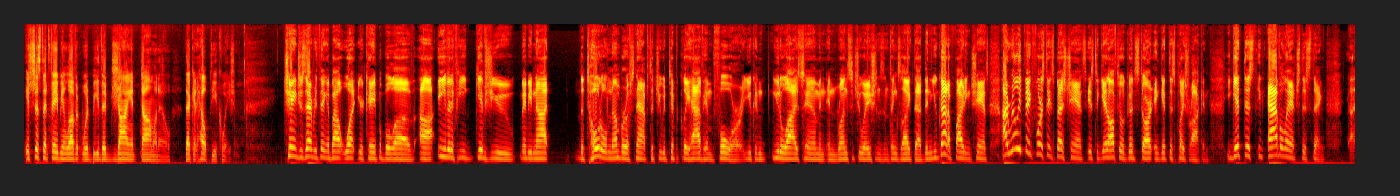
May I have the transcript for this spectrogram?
It's just that Fabian Lovett would be the giant domino that could help the equation. changes everything about what you're capable of. Uh, even if he gives you maybe not the total number of snaps that you would typically have him for, you can utilize him in, in run situations and things like that. Then you got a fighting chance. I really think Florida State's best chance is to get off to a good start and get this place rocking. You get this avalanche, this thing. Uh,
